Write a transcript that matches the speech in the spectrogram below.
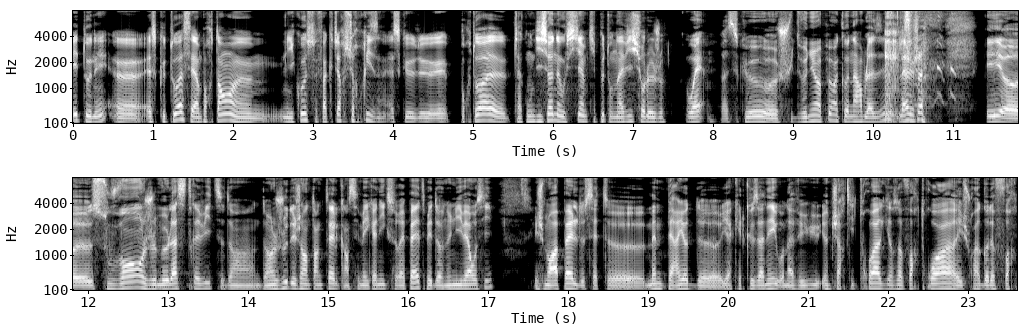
étonnés. Euh, Est-ce que toi, c'est important, euh, Nico, ce facteur surprise? Est-ce que euh, pour toi, ça conditionne aussi un petit peu ton avis sur le jeu? Ouais, parce que je suis devenu un peu un connard blasé avec l'âge. Et euh, souvent, je me lasse très vite d'un jeu déjà en tant que tel quand ces mécaniques se répètent, mais d'un univers aussi. Et je me rappelle de cette euh, même période de, il y a quelques années où on avait eu Uncharted 3, Gears of War 3 et je crois God of War.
